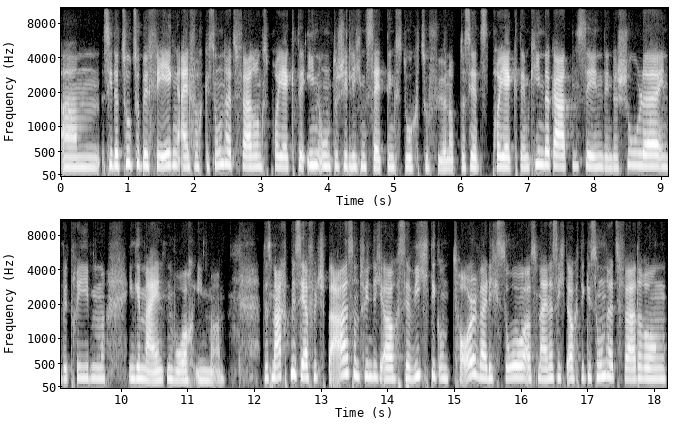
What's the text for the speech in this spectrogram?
ähm, sie dazu zu befähigen, einfach Gesundheitsförderungsprojekte in unterschiedlichen Settings durchzuführen. Ob das jetzt Projekte im Kindergarten sind, in der Schule, in Betrieben, in Gemeinden, wo auch immer. Das macht mir sehr viel Spaß und finde ich auch sehr wichtig und toll, weil ich so aus meiner Sicht auch die Gesundheitsförderung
